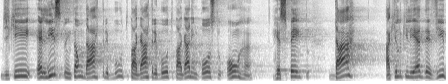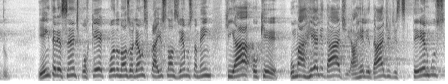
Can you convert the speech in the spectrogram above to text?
de que é lícito então dar tributo, pagar tributo, pagar imposto, honra, respeito, dar aquilo que lhe é devido. E é interessante porque quando nós olhamos para isso, nós vemos também que há o que? Uma realidade, a realidade de termos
